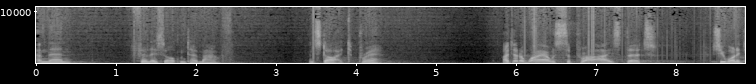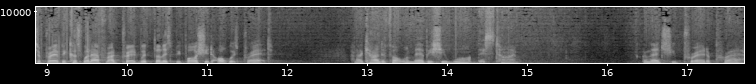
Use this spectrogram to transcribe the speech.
And then Phyllis opened her mouth and started to pray. I don't know why I was surprised that she wanted to pray because whenever I'd prayed with Phyllis before, she'd always prayed. And I kind of thought, well, maybe she won't this time. And then she prayed a prayer.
